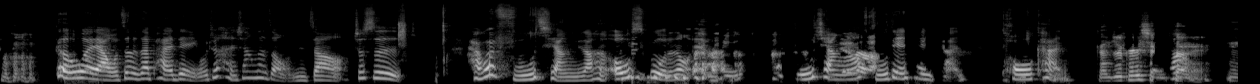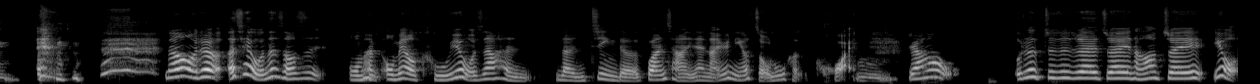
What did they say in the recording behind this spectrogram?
各位啊，我真的在拍电影，我觉得很像那种你知道，就是还会扶墙，你知道很 old school 的那种 MV，扶墙然后扶电线杆偷看，感觉可以想象哎，嗯。然后我就，而且我那时候是我们我没有哭，因为我是要很冷静的观察你在哪，因为你又走路很快，嗯，然后。我就追追追追，然后追，因为我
